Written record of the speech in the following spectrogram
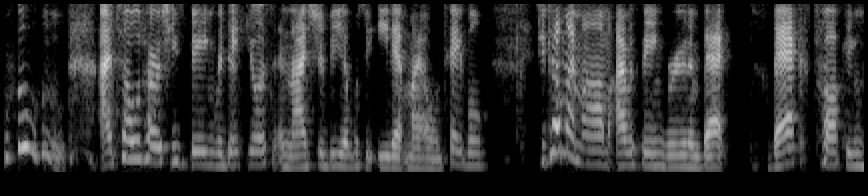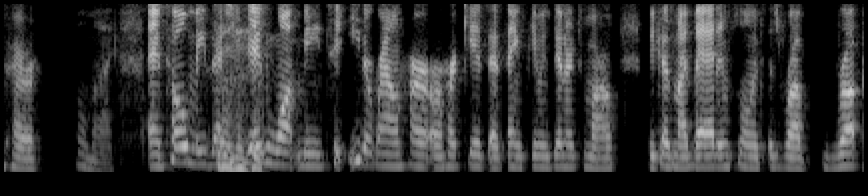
I told her she's being ridiculous and I should be able to eat at my own table. She told my mom I was being rude and back back talking her. Oh my, and told me that she didn't want me to eat around her or her kids at Thanksgiving dinner tomorrow because my bad influence is rub, rub,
